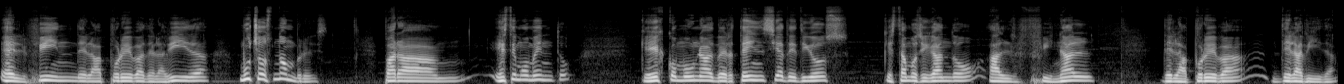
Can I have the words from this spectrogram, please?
el fin de la prueba de la vida, muchos nombres para mm, este momento que es como una advertencia de Dios que estamos llegando al final de la prueba de la vida.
